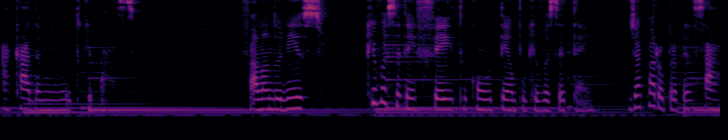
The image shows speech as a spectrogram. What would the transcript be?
a cada minuto que passa. Falando nisso, o que você tem feito com o tempo que você tem? Já parou para pensar?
